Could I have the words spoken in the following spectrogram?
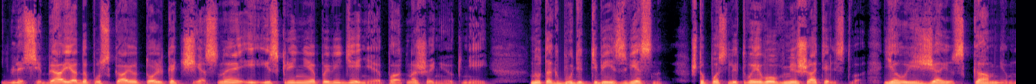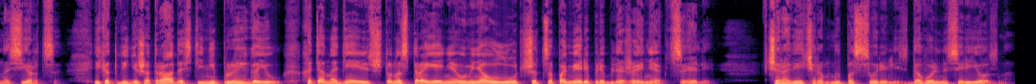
Для себя я допускаю только честное и искреннее поведение по отношению к ней. Ну так будет тебе известно, что после твоего вмешательства я уезжаю с камнем на сердце. И, как видишь, от радости не прыгаю, хотя надеюсь, что настроение у меня улучшится по мере приближения к цели. Вчера вечером мы поссорились довольно серьезно.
